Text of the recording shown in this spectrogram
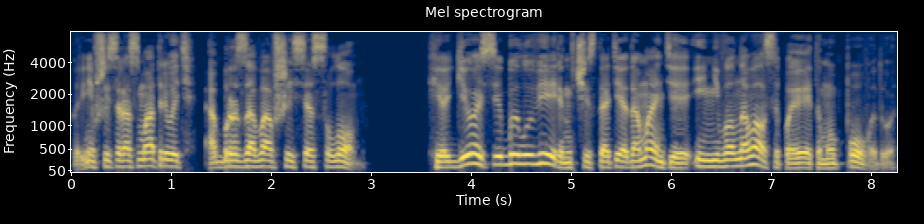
принявшись рассматривать образовавшийся слом. Хёгёси был уверен в чистоте адамантия и не волновался по этому поводу.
